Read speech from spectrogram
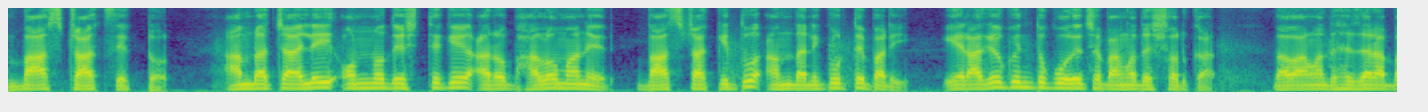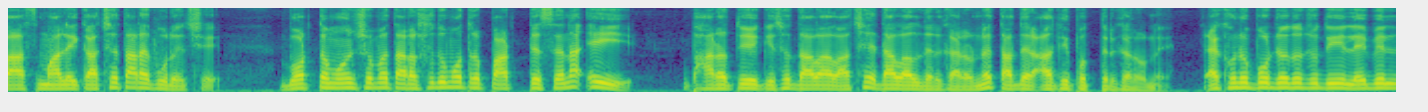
বাস, ট্রাক সেক্টর। আমরা চাইলেই অন্য দেশ থেকে আরও ভালো মানের বাস ট্রাক কিন্তু আমদানি করতে পারি। এর আগেও কিন্তু করেছে বাংলাদেশ সরকার বা বাংলাদেশে যারা বাস মালিক আছে তারা করেছে। বর্তমান সময় তারা শুধুমাত্র পারতেছে না এই ভারতীয় কিছু দালাল আছে দালালদের কারণে, তাদের আধিপত্যের কারণে। এখনও পর্যন্ত যদি লেভেল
